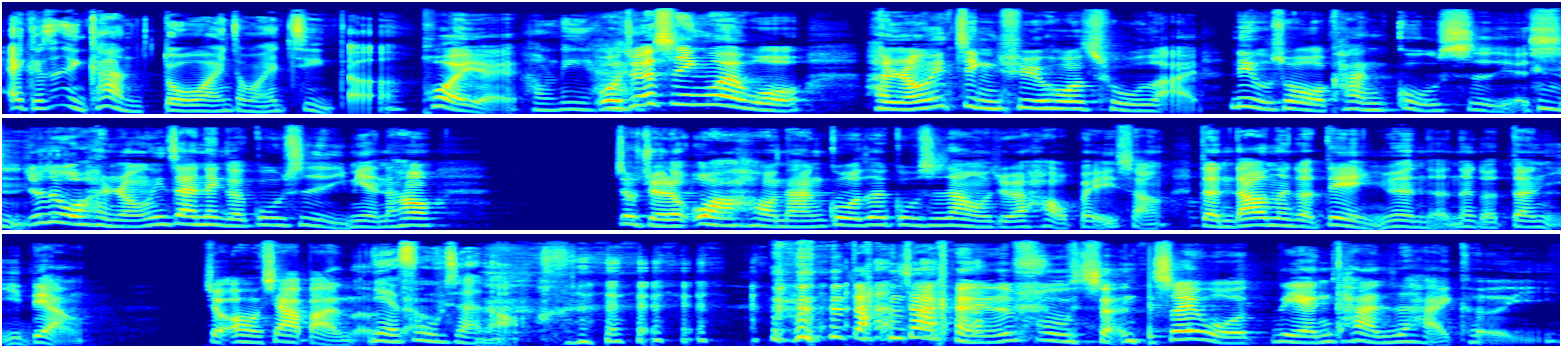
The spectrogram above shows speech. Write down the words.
哎、可是你看很多、你怎么会记得？会耶，好厉害！我觉得是因为我很容易进去或出来。例如说，我看故事也是，嗯就是我很容易在那个故事里面，然后就觉得哇，好难过，这故事让我觉得好悲伤。等到那个电影院的那个灯一亮，就哦下班了，你也附身哦。当下肯定是附身，所以我连看是还可以。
